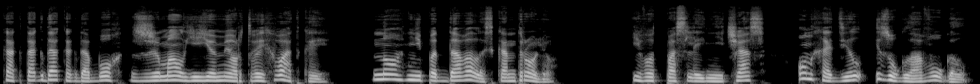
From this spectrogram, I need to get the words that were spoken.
как тогда, когда Бог сжимал ее мертвой хваткой, но не поддавалась контролю. И вот последний час он ходил из угла в угол.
